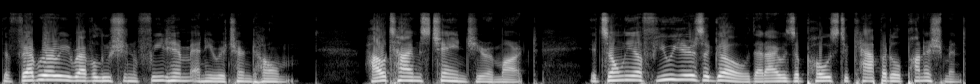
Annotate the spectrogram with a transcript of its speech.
The February Revolution freed him and he returned home. How times change, he remarked. It's only a few years ago that I was opposed to capital punishment,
